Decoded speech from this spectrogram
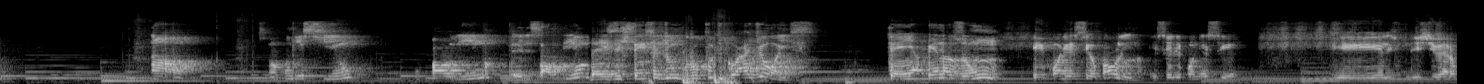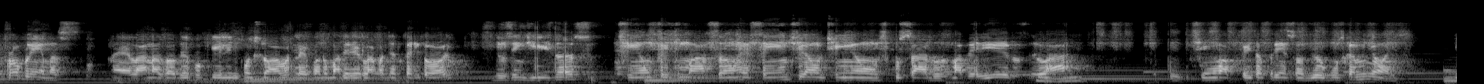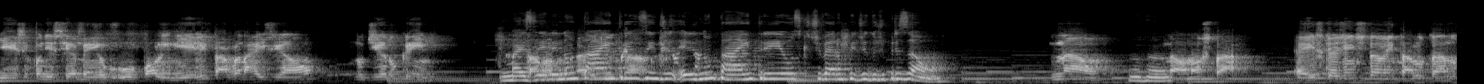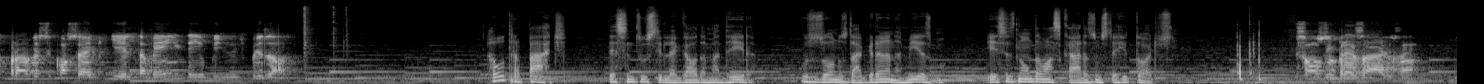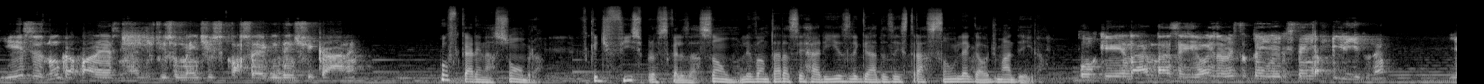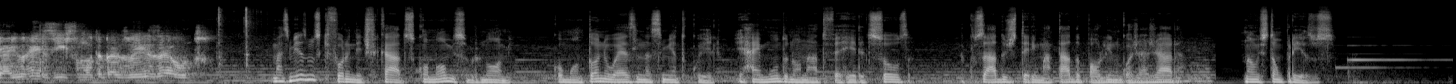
Não, eles não conheciam o Paulino, eles sabiam da existência de um grupo de guardiões. Tem apenas um que conhecia o Paulino, esse ele conhecia. E eles, eles tiveram problemas né, lá nas aldeias porque ele continuava levando madeira lá para dentro do território. E os indígenas tinham feito uma ação recente onde tinham expulsado os madeireiros de lá e tinham feito a apreensão de alguns caminhões. E esse conhecia bem o, o Paulino. E ele estava na região no dia do crime. Mas tava ele não está entre os ele não tá entre os que tiveram pedido de prisão. Não, uhum. não, não está. É isso que a gente também está lutando para ver se consegue que ele também tenha o pedido de prisão. A outra parte dessa indústria ilegal da madeira, os donos da grana mesmo, esses não dão as caras nos territórios. São os empresários, né? E esses nunca aparecem, né? dificilmente se consegue identificar, né? Por ficarem na sombra, fica difícil para a fiscalização levantar as serrarias ligadas à extração ilegal de madeira. Porque na, nas regiões, às vezes, tem, eles têm apelido, né? E aí o registro, muitas das vezes, é outro. Mas mesmo os que foram identificados com nome e sobrenome, como Antônio Wesley Nascimento Coelho e Raimundo Nonato Ferreira de Souza, acusados de terem matado Paulino Guajajara, não estão presos.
